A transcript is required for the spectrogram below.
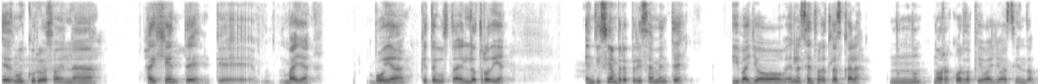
es muy curioso en la... Hay gente que, vaya, voy a... ¿Qué te gusta? El otro día, en diciembre precisamente, iba yo en el centro de Tlaxcala, no, no, no recuerdo qué iba yo haciendo,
